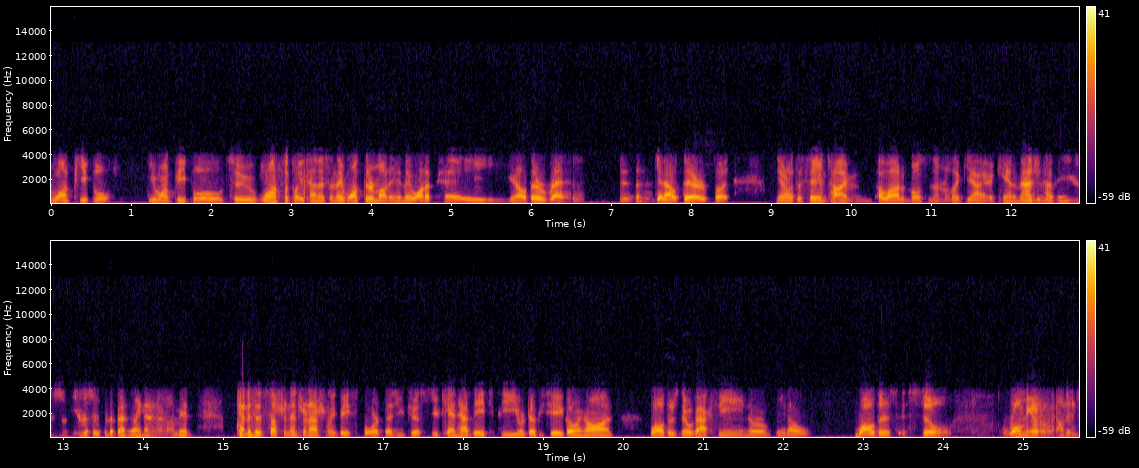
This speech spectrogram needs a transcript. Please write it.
want people you want people to want to play tennis and they want their money and they want to pay you know their rent and get out there but you know at the same time a lot of most of them are like yeah i can't imagine having a US, US Open event right now i mean tennis is such an internationally based sport that you just you can't have the ATP or WTA going on while there's no vaccine or you know while there's it's still roaming around in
